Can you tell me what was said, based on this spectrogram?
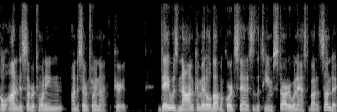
Oh, on December 20 on December 29th, period. Day was non-committal about McCord's status as the team's starter when asked about it Sunday.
